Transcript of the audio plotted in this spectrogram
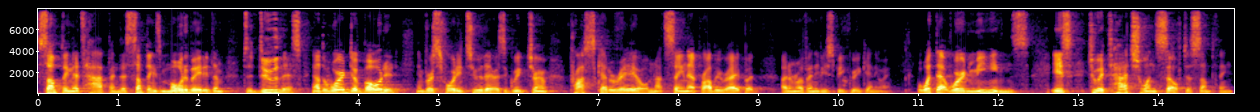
something that's happened, that something's motivated them to do this. Now, the word devoted in verse 42 there is a Greek term, prosketereo. I'm not saying that probably right, but I don't know if any of you speak Greek anyway. But what that word means is to attach oneself to something,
